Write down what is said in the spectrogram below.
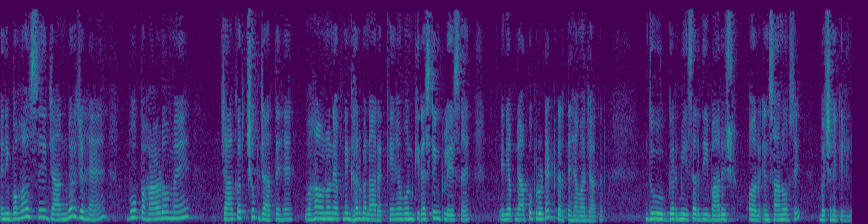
یعنی بہت سے جانور جو ہیں، وہ پہاڑوں میں جا کر چھپ جاتے ہیں۔ وہاں انہوں نے اپنے گھر بنا رکھے ہیں، وہ ان کی ریسٹنگ پلیس ہے یعنی اپنے آپ کو پروٹیکٹ کرتے ہیں وہاں جا کر۔ دھوپ، گرمی، سردی، بارش اور انسانوں سے بچنے کے لیے۔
